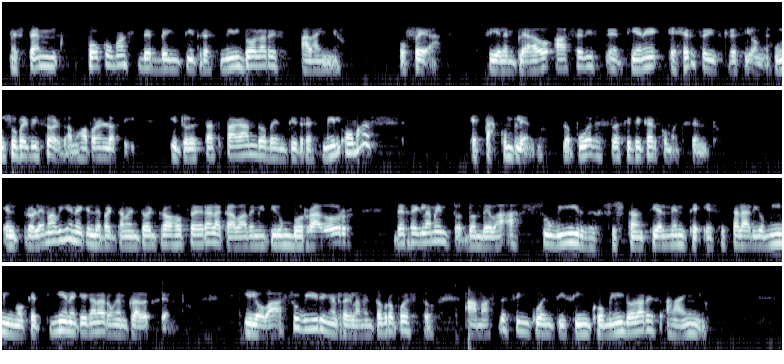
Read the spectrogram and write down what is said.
está en poco más de 23 mil dólares al año. O sea, si el empleado hace, eh, tiene, ejerce discreción, es un supervisor, vamos a ponerlo así, y tú le estás pagando 23 mil o más, estás cumpliendo, lo puedes clasificar como exento. El problema viene que el Departamento del Trabajo Federal acaba de emitir un borrador de reglamento donde va a subir sustancialmente ese salario mínimo que tiene que ganar un empleado exento. Y lo va a subir en el reglamento propuesto a más de 55 mil dólares al año.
